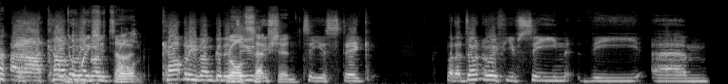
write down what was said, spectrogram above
Uh, I can't Don't believe, I'm, your time. can't believe I'm going to do this to your Stig. But I don't know if you've seen the um,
